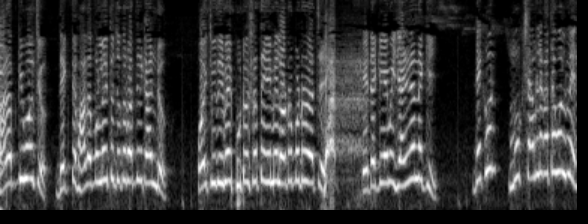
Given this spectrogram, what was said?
খারাপ কি বলছো? দেখতে ভালো বললেই তো যত রাতের কাণ্ড। ওই চুদির ভাই ফুটোর সাথে এমএল অটো পটো আছে। এটা কি আমি জানি না নাকি? দেখুন মুখ সামলে কথা বলবেন।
